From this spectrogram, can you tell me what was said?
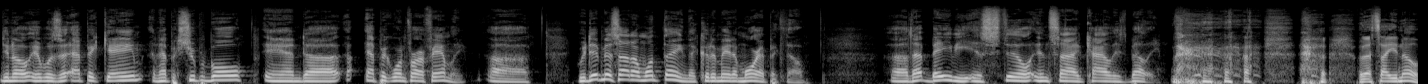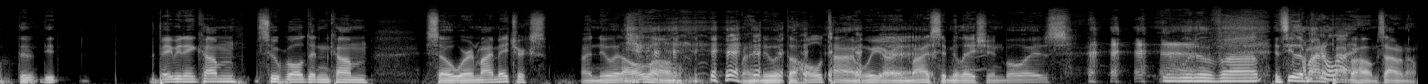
You know, it was an epic game, an epic Super Bowl, and uh, epic one for our family. Uh, we did miss out on one thing that could have made it more epic, though. Uh, that baby is still inside Kylie's belly. well, that's how you know the, the the baby didn't come, Super Bowl didn't come, so we're in my matrix. I knew it all along. I knew it the whole time. We are in my simulation, boys. It would have. Uh, It's either I'm mine or Papa lie. Holmes. I don't know.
